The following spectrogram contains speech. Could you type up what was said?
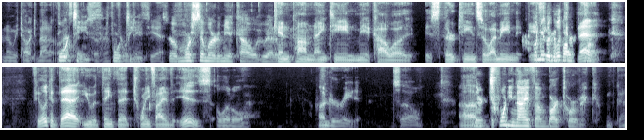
I know we talked about it. last 14th. episode. 14th. yeah. So more similar to Miyakawa, who had Ken Palm 19, Miyakawa is 13. So I mean, Let if me you look at at that, if you look at that, you would think that 25 is a little underrated. So uh, They're 29th on Barttorvik. Okay.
